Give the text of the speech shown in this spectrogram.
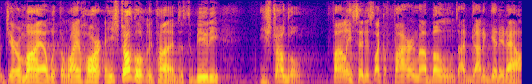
With Jeremiah, with the right heart, he struggled at times. That's the beauty. He struggled. Finally, he said, It's like a fire in my bones. I've got to get it out.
